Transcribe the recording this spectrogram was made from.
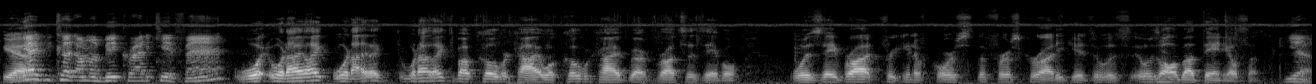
But Yeah. that's because I'm a big Karate Kid fan. What what I like what I like what I liked about Cobra Kai, what Cobra Kai brought, brought to the table, was they brought freaking of course the first Karate Kids. It was it was all about Daniel-san, Yeah.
